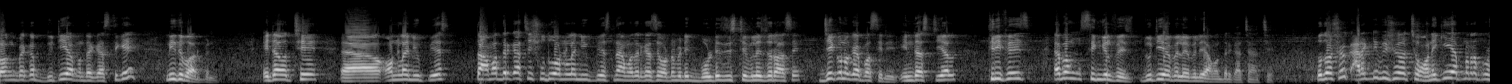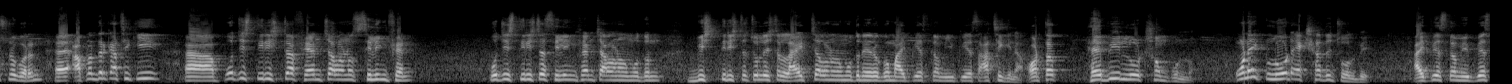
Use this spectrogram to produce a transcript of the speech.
লং ব্যাকআপ দুটি আমাদের কাছ থেকে নিতে পারবেন। এটা হচ্ছে অনলাইন ইউপিএস তো আমাদের কাছে শুধু অনলাইন ইউপিএস না, আমাদের কাছে অটোমেটিক ভোল্টেজ স্টেবিলাইজার আছে যে কোনো ক্যাপাসিটির ইন্ডাস্ট্রিয়াল থ্রি ফেজ এবং সিঙ্গেল ফেজ দুটি অ্যাভেলেবেলই আমাদের কাছে আছে। তো দর্শক, আরেকটি বিষয় হচ্ছে, অনেকেই আপনারা প্রশ্ন করেন আপনাদের কাছে কি পঁচিশ তিরিশটা ফ্যান চালানো সিলিং ফ্যান পঁচিশ তিরিশটা সিলিং ফ্যান চালানোর মতন, বিশ তিরিশটা, চল্লিশটা লাইট চালানোর মতন এরকম আইপিএস কাম ইউপিএস আছে কিনা? অর্থাৎ হেভি লোড সম্পূর্ণ। অনেক লোড একসাথে চলবে। IPS cum UPS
